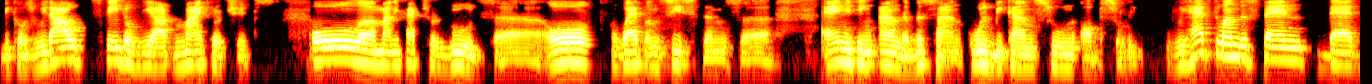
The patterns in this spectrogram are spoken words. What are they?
Because without state of the art microchips, all uh, manufactured goods, uh, all weapon systems, uh, anything under the sun will become soon obsolete. We have to understand that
